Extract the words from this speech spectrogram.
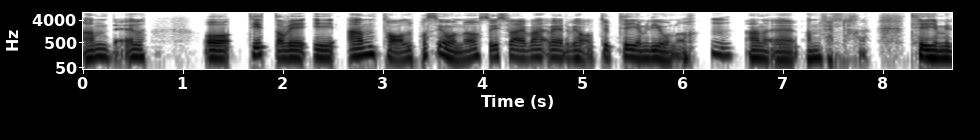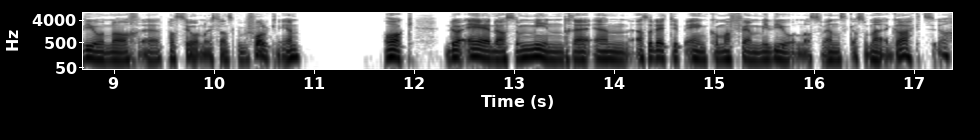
andel. Och tittar vi i antal personer, så i Sverige, vad, är det vi har? Typ 10 miljoner Mm. an, eh, användare. 10 miljoner eh, personer i svenska befolkningen. Och då är det alltså mindre än, alltså det är typ 1,5 miljoner svenskar som äger aktier.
